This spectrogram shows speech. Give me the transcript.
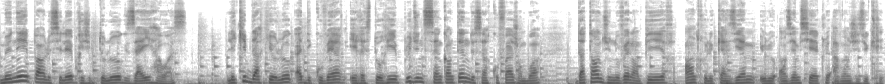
Menée par le célèbre égyptologue Zahi Hawass, l'équipe d'archéologues a découvert et restauré plus d'une cinquantaine de sarcophages en bois datant du Nouvel Empire entre le 15e et le 11e siècle avant Jésus-Christ.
